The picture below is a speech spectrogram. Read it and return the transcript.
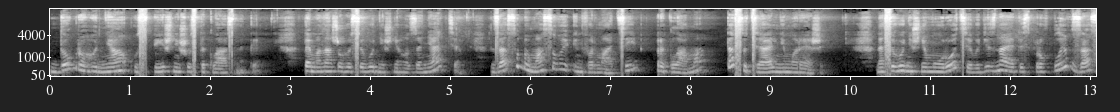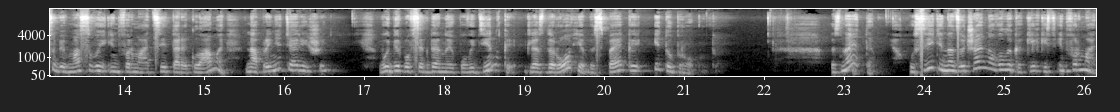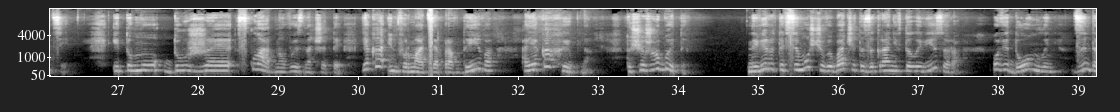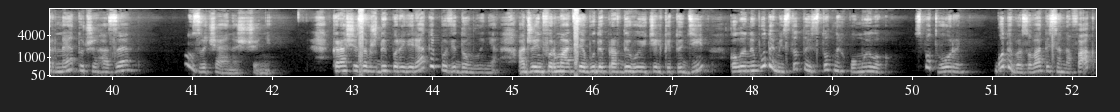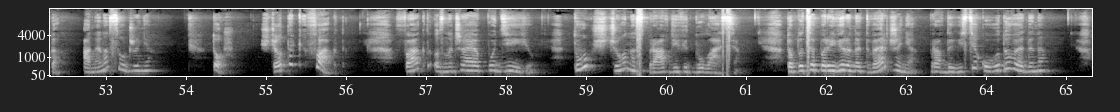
Доброго дня, успішні шестикласники! Тема нашого сьогоднішнього заняття засоби масової інформації, реклама та соціальні мережі. На сьогоднішньому уроці ви дізнаєтесь про вплив засобів масової інформації та реклами на прийняття рішень, вибір повсякденної поведінки для здоров'я, безпеки і добробуту. Знаєте, у світі надзвичайно велика кількість інформації, і тому дуже складно визначити, яка інформація правдива, а яка хибна. То що ж робити? Не вірити всьому, що ви бачите з екранів телевізора, повідомлень, з інтернету чи газет? Ну, звичайно, що ні. Краще завжди перевіряти повідомлення, адже інформація буде правдивою тільки тоді, коли не буде містити істотних помилок, спотворень, буде базуватися на фактах, а не на судженнях. Тож, що таке факт? Факт означає подію, ту, що насправді відбулася. Тобто це перевірене твердження, правдивість якого доведена.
